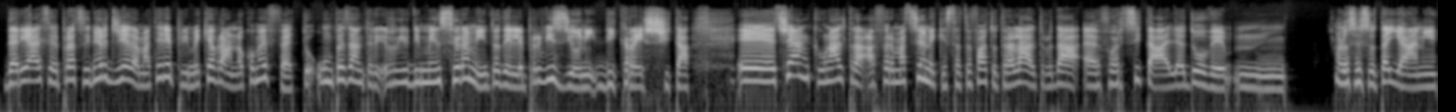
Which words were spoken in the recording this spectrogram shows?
da rialzi del prezzo di energia e da materie prime che avranno come effetto un pesante ridimensionamento delle previsioni di crescita. E c'è anche un'altra affermazione che è stata fatta tra l'altro da eh, Forza Italia dove... Mh, lo stesso Tajani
